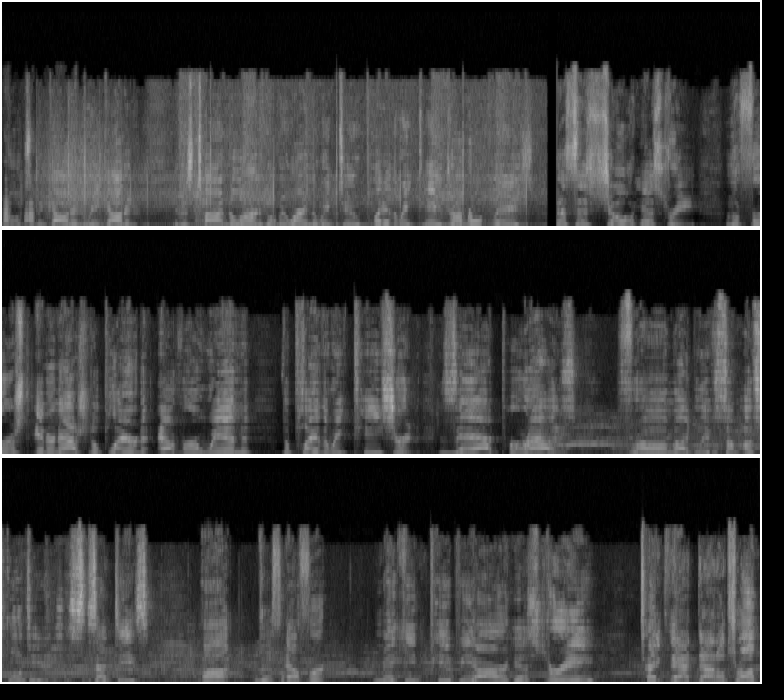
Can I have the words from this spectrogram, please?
The votes have been counted and recounted. It is time to learn who'll be wearing the Week 2 Play of the Week tee. Drum roll, please. This is show history. The first international player to ever win the Play of the Week t-shirt. Zad Perez from, I believe, some a school in T- Sentis. Uh, this effort making PPR history. Take that, Donald Trump.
